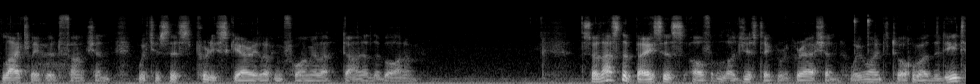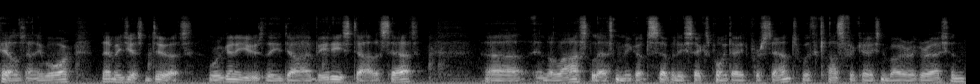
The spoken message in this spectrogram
likelihood function, which is this pretty scary looking formula down at the bottom. So that's the basis of logistic regression. We won't talk about the details anymore. Let me just do it. We're going to use the diabetes data set. Uh, in the last lesson we got 76.8% with classification by regression.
